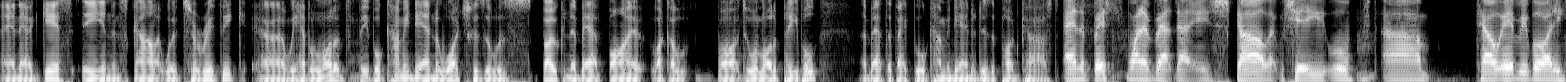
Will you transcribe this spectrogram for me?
and our guests Ian and Scarlett were terrific. Uh, we had a lot of people coming down to watch because it was spoken about by like a by, to a lot of people about the fact we were coming down to do the podcast. And the best one about that is Scarlett. She will um, tell everybody.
